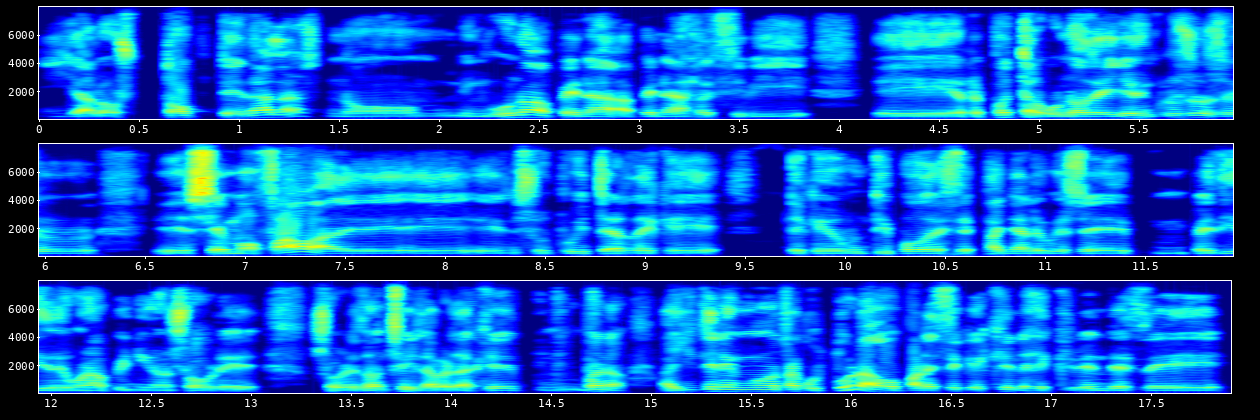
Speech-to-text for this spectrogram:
y a los top de Dallas no ninguno apenas apenas recibí eh, respuesta algunos de ellos incluso se, eh, se mofaba de, en su Twitter de que de que un tipo desde España le hubiese pedido una opinión sobre sobre Donche y la verdad es que bueno allí tienen otra cultura o parece que es que les escriben desde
